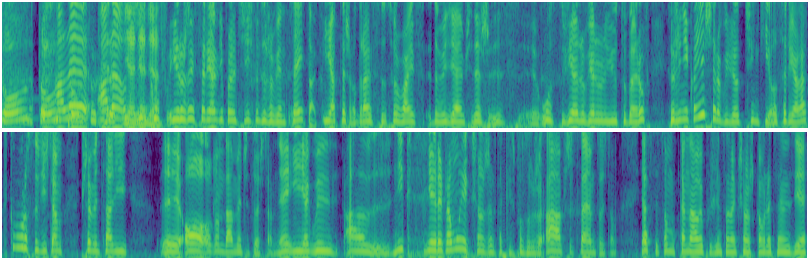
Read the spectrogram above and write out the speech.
To, to, ale, to, co ale chcesz. Nie, nie, nie. odcinków i różnych seriali poleciliśmy dużo więcej. Tak. I ja też o Drive to Survive dowiedziałem się też z y, ust wielu, wielu youtuberów, którzy niekoniecznie robili odcinki o serialach, tylko po prostu gdzieś tam przemycali o, oglądamy czy coś tam, nie? I jakby, a nikt nie reklamuje książek w taki sposób, że a, przeczytałem coś tam. Jasne, są kanały poświęcone książkom, recenzje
